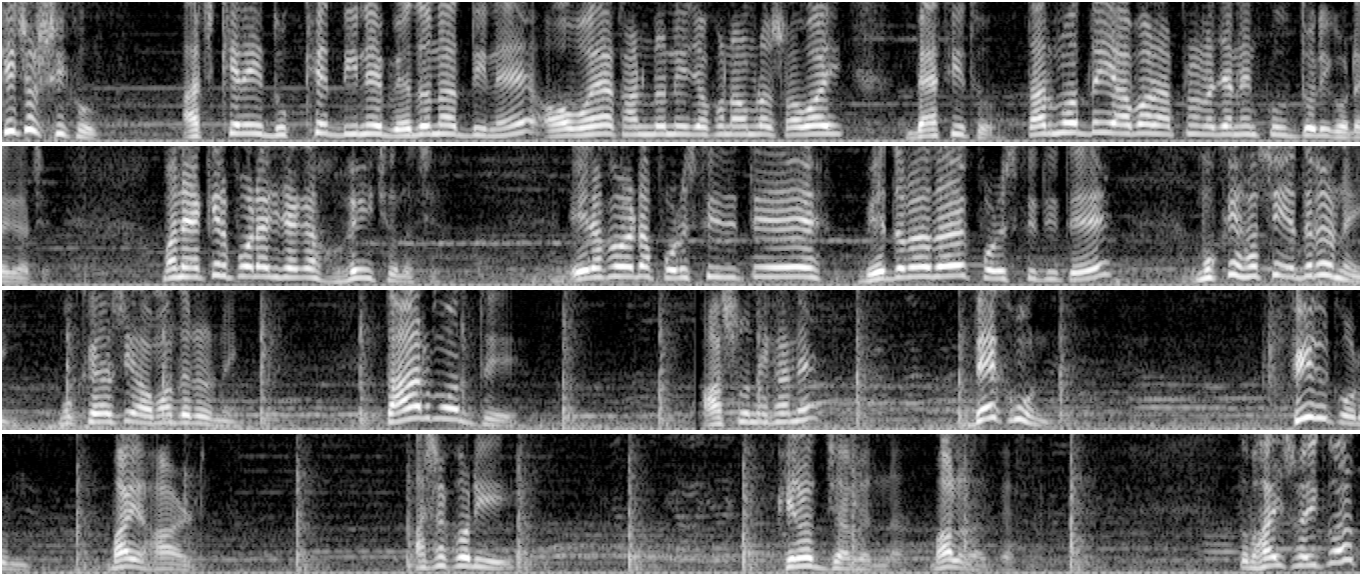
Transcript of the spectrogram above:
কিছু শিখুক। আজকের এই দুঃখের দিনে, বেদনার দিনে, অভয়া কাণ্ড নিয়ে যখন আমরা সবাই ব্যথিত, তার মধ্যেই আবার আপনারা জানেন কুলতরি ঘটে গেছে। মানে একের পর এক জায়গা হয়েই চলেছে। এরকম একটা পরিস্থিতিতে, বেদনাদায়ক পরিস্থিতিতে মুখে হাসি এদেরও নেই, মুখে হাসি আমাদেরও নেই। তার মধ্যে আসুন এখানে, দেখুন ফিল করুন বাই হার্ট আশা করি ফেরত যাবেন না। ভালো লাগবে। তো ভাই সৈকত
